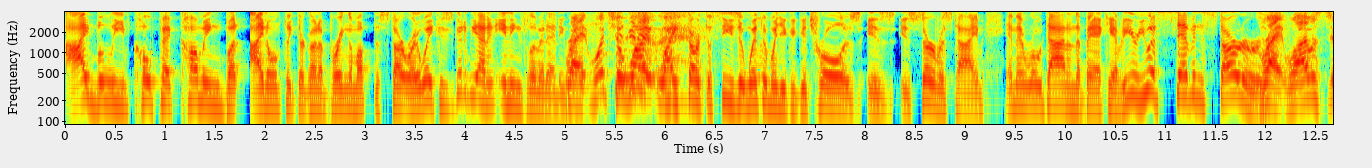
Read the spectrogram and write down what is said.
I believe Kopech coming, but I don't think they're going to bring him up to start right away because he's going to be on an innings limit anyway. Right, what so why gonna- why start the season with him when you could control his is is service time and then Rodon in the back half of the year? You have seven starters. Right. Well, I was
